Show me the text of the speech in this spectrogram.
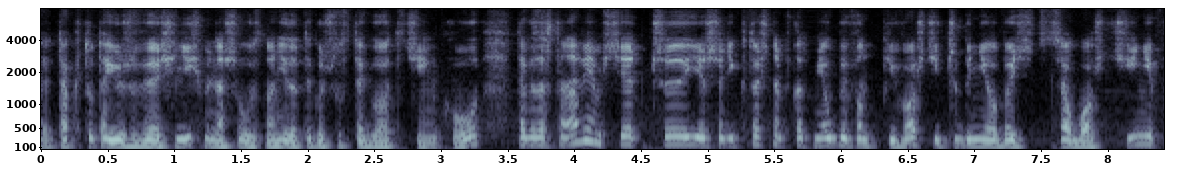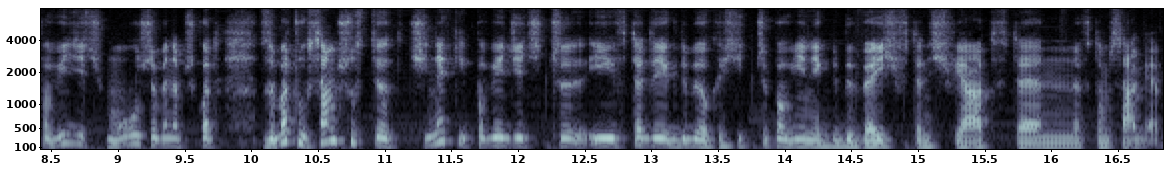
yy, tak tutaj już wyjaśniliśmy nasze uznanie do tego szóstego odcinku, tak zastanawiam się, czy jeżeli ktoś na przykład miałby wątpliwości, czy by nie obejrzeć całości, nie powiedzieć mu, żeby na przykład zobaczył sam szósty odcinek i powiedzieć, czy i wtedy jak gdyby określić, czy powinien jak gdyby wejść w ten świat, w, ten, w tą sagę.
